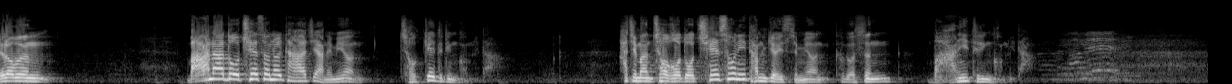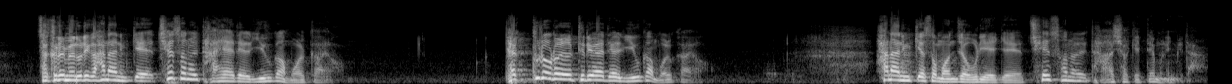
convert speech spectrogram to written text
여러분, 많아도 최선을 다하지 않으면 적게 드린 겁니다. 하지만 적어도 최선이 담겨 있으면 그것은 많이 드린 겁니다. 자, 그러면 우리가 하나님께 최선을 다해야 될 이유가 뭘까요? 100%를 드려야 될 이유가 뭘까요? 하나님께서 먼저 우리에게 최선을 다하셨기 때문입니다.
